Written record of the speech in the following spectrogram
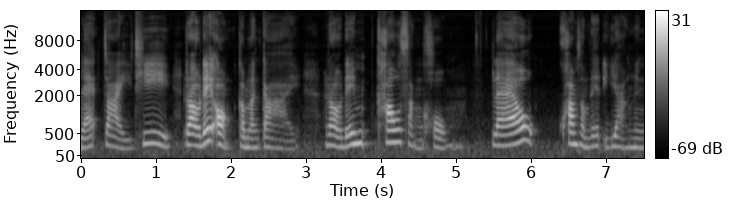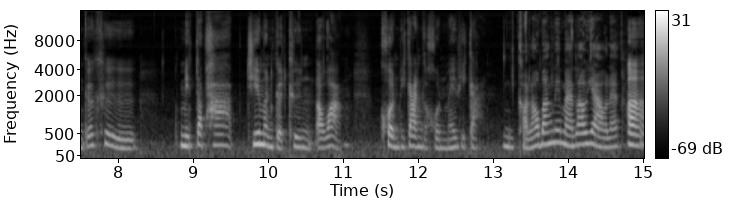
และใจที่เราได้ออกกำลังกาย เราได้เข้าสังคม แล้วความสำเร็จอีกอย่างหนึ่งก็คือ มิตรภาพที่มันเกิดขึ้นระหว่างคนพิการกับคนไม่พิการ ขอเล่าบ้างได้ไหมเล่ายาวแล้วอ่าโ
